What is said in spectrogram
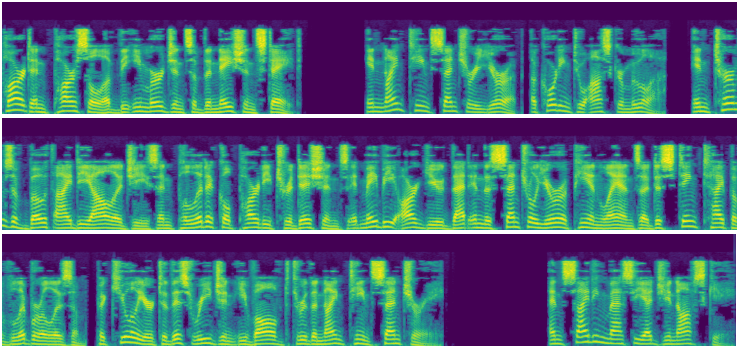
"...part and parcel of the emergence of the nation-state." In 19th-century Europe, according to Oscar Müller, in terms of both ideologies and political party traditions it may be argued that in the Central European lands a distinct type of liberalism, peculiar to this region evolved through the 19th century." And citing Maciej Janowski,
